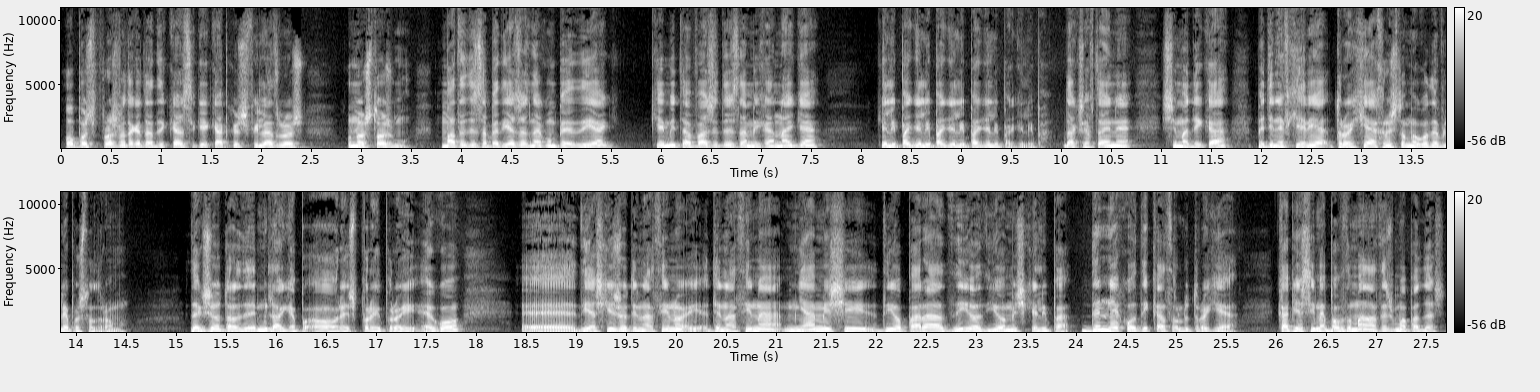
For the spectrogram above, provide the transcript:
όπως πρόσφατα καταδικάστηκε κάποιος φίλαθλο γνωστός μου. Μάθετε στα παιδιά σας να έχουν παιδεία και μην τα βάζετε στα μηχανάκια και λοιπά και λοιπά και λοιπά και λοιπά και λοιπά. Εντάξει, αυτά είναι σημαντικά. Με την ευκαιρία, τροχαία Χρήστο μου, εγώ δεν βλέπω στον δρόμο. Δεν ξέρω τώρα, δεν μιλάω για ώρες πρωί-πρωί. Εγώ ε, διασχίζω την Αθήνα, την Αθήνα μια μισή, δύο παρά, δύο, δύο μισή κλπ. Δεν έχω δει καθόλου τροχαία. Κάποια στιγμή από εβδομάδα, αν θες μου απαντάς.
